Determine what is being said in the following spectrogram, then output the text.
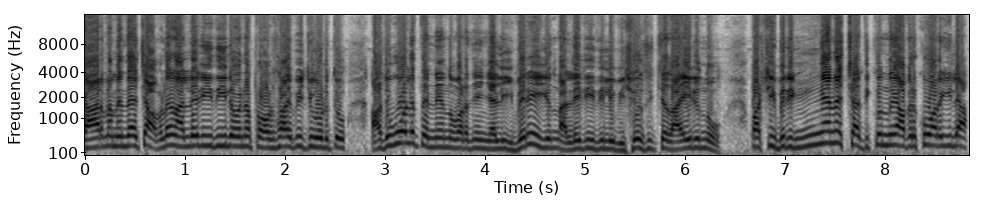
കാരണം എന്താ വെച്ചാൽ അവൾ നല്ല രീതിയിൽ അവനെ പ്രോത്സാഹിപ്പിച്ചു കൊടുത്തു. അതുപോലെ തന്നെ എന്ന് പറഞ്ഞു കഴിഞ്ഞാൽ ഇവരെയും നല്ല രീതിയിൽ വിശ്വസിച്ചതായിരുന്നു. പക്ഷെ ഇവരിങ്ങനെ ചതിക്കുന്നത് അവർക്കും അറിയില്ല.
